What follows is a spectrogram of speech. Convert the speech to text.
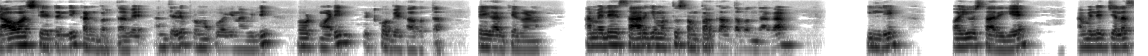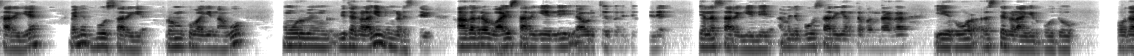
ಯಾವ ಸ್ಟೇಟ್ ಅಲ್ಲಿ ಕಂಡು ಬರ್ತವೆ ಅಂತೇಳಿ ಪ್ರಮುಖವಾಗಿ ನಾವಿಲ್ಲಿ ನೋಟ್ ಮಾಡಿ ಇಟ್ಕೋಬೇಕಾಗುತ್ತ ಕೈಗಾರಿಕೆಗಳನ್ನ ಆಮೇಲೆ ಸಾರಿಗೆ ಮತ್ತು ಸಂಪರ್ಕ ಅಂತ ಬಂದಾಗ, ಇಲ್ಲಿ ವಾಯು ಸಾರಿಗೆ, ಆಮೇಲೆ ಜಲ ಸಾರಿಗೆ, ಆಮೇಲೆ ಭೂ ಸಾರಿಗೆ ಪ್ರಮುಖವಾಗಿ ನಾವು ಮೂರು ವಿಂಗ್, ವಿಧಗಳಾಗಿ ವಿಂಗಡಿಸ್ತೀವಿ. ಹಾಗಾದ್ರೆ ವಾಯು ಸಾರಿಗೆಯಲ್ಲಿ ಯಾವ ರೀತಿ ಅಭಿವೃದ್ಧಿ ಹೊಂದಿದೆ? ಜಲ ಸಾರಿಗೆಯಲ್ಲಿ ಆಮೇಲೆ ಭೂ ಸಾರಿಗೆ ಅಂತ ಬಂದಾಗ ಈ ರೋಡ್ ರಸ್ತೆಗಳಾಗಿರ್ಬೋದು. ಹೌದಾ?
